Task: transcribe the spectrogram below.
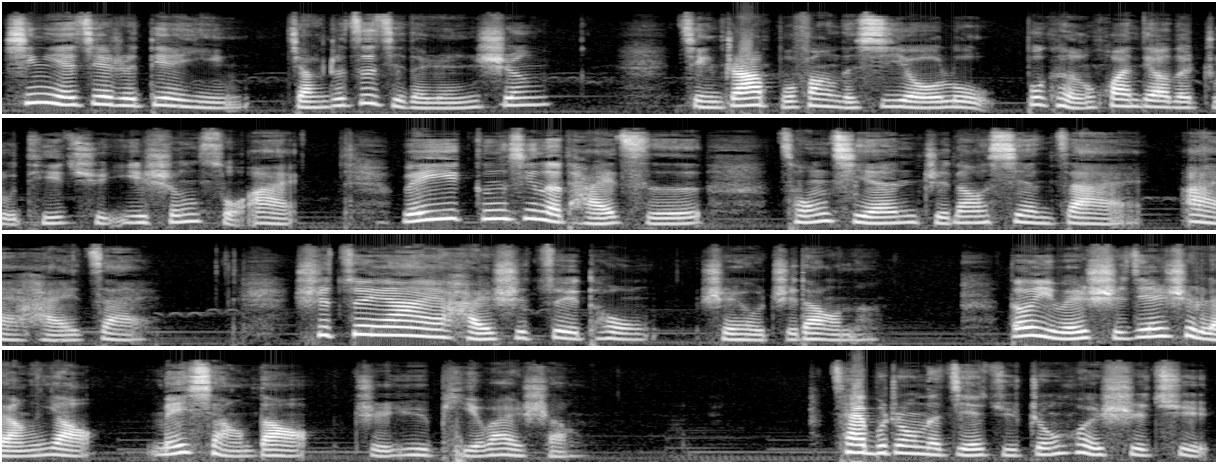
星爷借着电影讲着自己的人生，紧抓不放的《西游录》，不肯换掉的主题曲《一生所爱》。唯一更新的台词：“从前直到现在，爱还在，是最爱还是最痛？谁又知道呢？”都以为时间是良药，没想到只愈皮外伤。猜不中的结局终会逝去，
